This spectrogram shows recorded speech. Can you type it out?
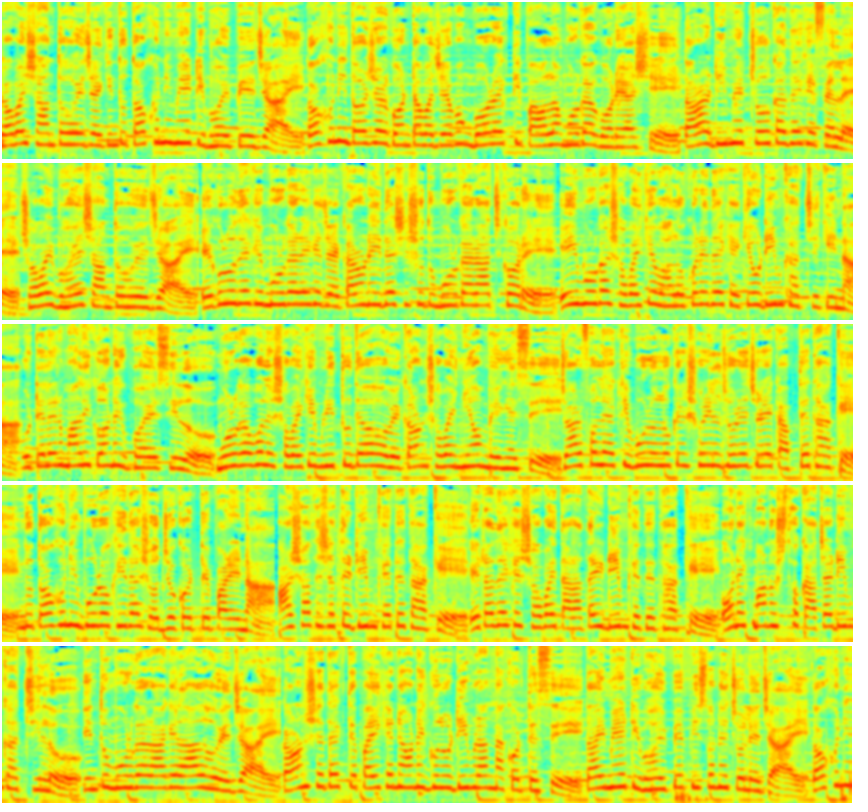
সবাই শান্ত হয়ে যায়, কিন্তু তখনই মেয়েটি ভয় পেয়ে যায়। তখনই দরজার ঘণ্টা বাজে এবং বড় একটি পাওলা মুরগা ঘরে আসে। তারা ডিমের চোলকা দেখে ফেলে। সবাই ভয়ে শান্ত হয়ে যায়। এগুলো দেখে মুরগা রেগে যায়, কারণ এই দেশে শুধু মুরগা রাজ করে। এই মুরগা সবাইকে ভালো করে দেখে কেউ ডিম খাচ্ছে কিনা। হোটেলের মালিক অনেক ভয়ে ছিল। মুরগা বলে সবাইকে মৃত্যু দেওয়া হবে কারণ সবাই নিয়ম ভেঙেছে। যার ফলে একটি বুড়ো লোকের শরীর জুড়ে জুড়ে কাঁপতে থাকে। কিন্তু তখনই বুড়ো খিদা সহ্য করতে পারে না। আর সাথে সাথে ডিম খেতে থাকে। এটা দেখে সবাই তাড়াতাড়ি ডিম খেতে থাকে। অনেক মানুষ তো কাঁচা ডিম খাচ্ছিল। কিন্তু মুরগার আগে লাল হয়ে যায়। কারণ সে দেখতে পায় এখানে অনেকগুলো ডিম রান্না করতেছে। তাই মেয়েটি ভয় পেয়ে পিছনে চলে যায়। তখনই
